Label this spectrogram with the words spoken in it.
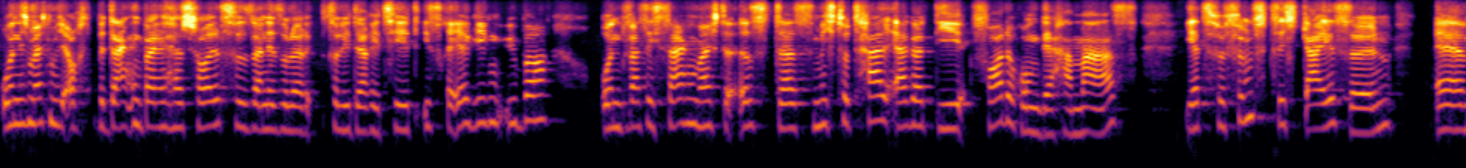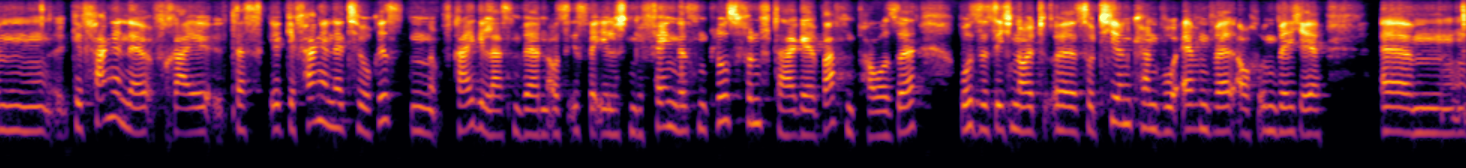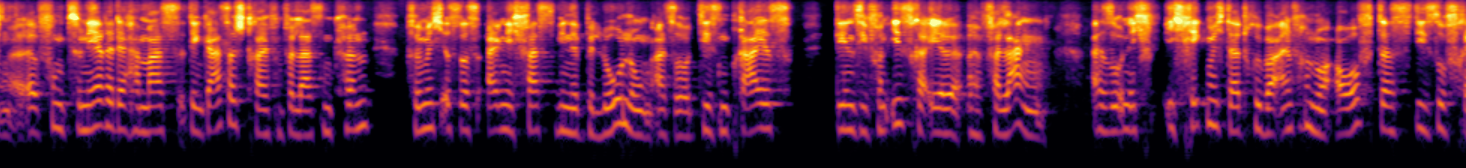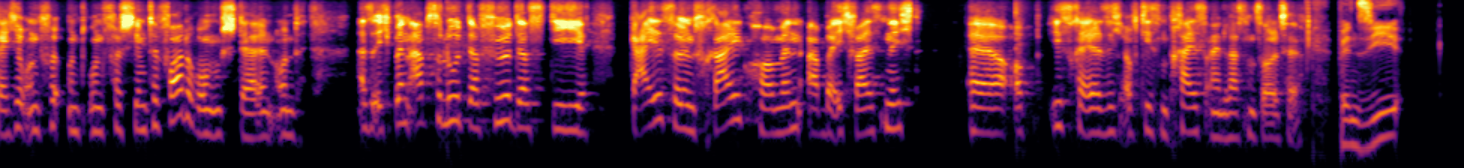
Und ich möchte mich auch bedanken bei Herrn Scholz für seine Solidarität Israel gegenüber. Und was ich sagen möchte, ist, dass mich total ärgert die Forderung der Hamas, jetzt für 50 Geiseln ähm, Gefangene frei, dass gefangene Terroristen freigelassen werden aus israelischen Gefängnissen plus fünf Tage Waffenpause, wo sie sich neu äh, sortieren können, wo eventuell auch irgendwelche ähm, äh, Funktionäre der Hamas den Gazastreifen verlassen können. Für mich ist das eigentlich fast wie eine Belohnung, also diesen Preis, den sie von Israel äh, verlangen. Also und ich, ich reg mich darüber einfach nur auf, dass die so freche und, und unverschämte Forderungen stellen. Und also ich bin absolut dafür, dass die Geiseln freikommen, aber ich weiß nicht, äh, ob Israel sich auf diesen Preis einlassen sollte. Wenn Sie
